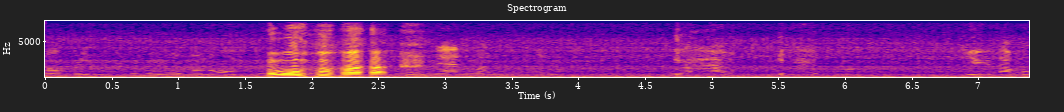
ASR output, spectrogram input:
มาปีนโน้โน้โอ้โหเนี่ยอนุอนุเพียงทำมุ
